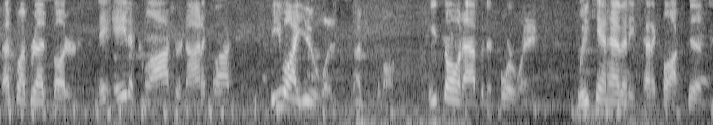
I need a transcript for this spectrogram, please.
That's my bread and butter. Eight, eight o'clock or nine o'clock. BYU was. I mean, come on. We saw what happened in Fort Wayne. We can't have any ten o'clock tips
